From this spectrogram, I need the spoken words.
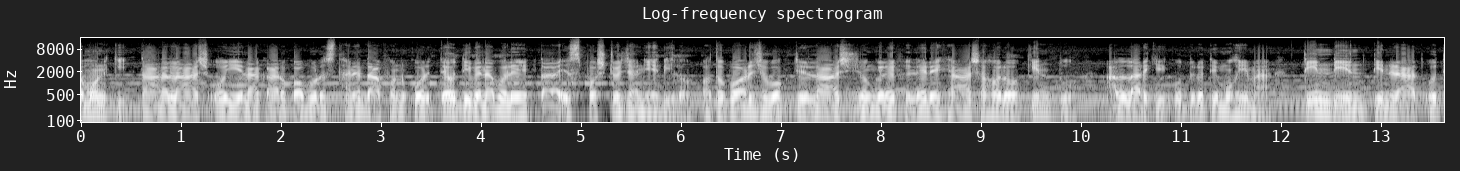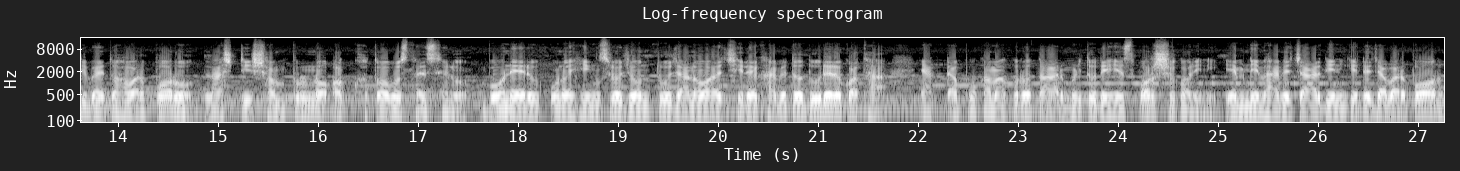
এমনকি তার লাশ ওই এলাকার কবরস্থানে দাফন করতেও দিবে না বলে তারা স্পষ্ট জানিয়ে দিল। অতপর যুবকটির লাশ জঙ্গলে ফেলে রেখে আসা হলো, কিন্তু আল্লাহর কি কুদরতি মহিমা? তিন দিন, তিন রাত অতিবাহিত হওয়ার পরও লাশটি সম্পূর্ণ অক্ষত অবস্থায় ছিল। বনের কোনো হিংস্র জন্তু, জানোয়ার, ছিঁড়ে খাবে তো দূরের কথা। একটা পোকামাকড়ও তার মৃতদেহে স্পর্শ করেনি। এমনিভাবে চার দিন কেটে যাবার পর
